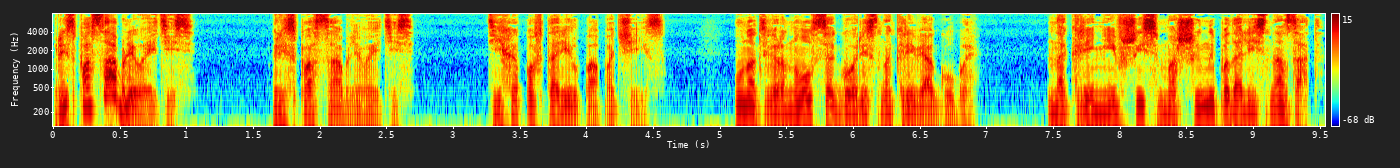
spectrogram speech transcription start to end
Приспосабливайтесь. Приспосабливайтесь, тихо повторил папа Чейз. Он отвернулся, горестно кривя губы. Накренившись, машины подались назад,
